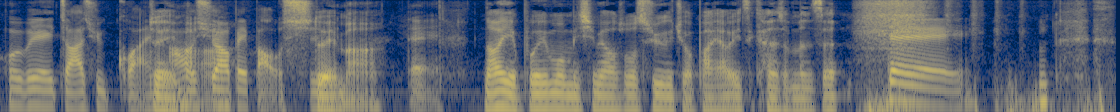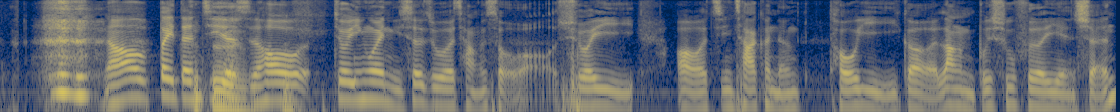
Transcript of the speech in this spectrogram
会被抓去关，然后需要被保释，对吗？对，然后也不会莫名其妙说去个酒吧要一直看身份证，对。然后被登记的时候，就因为你涉足了场所哦，所以哦，警察可能投以一个让你不舒服的眼神，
